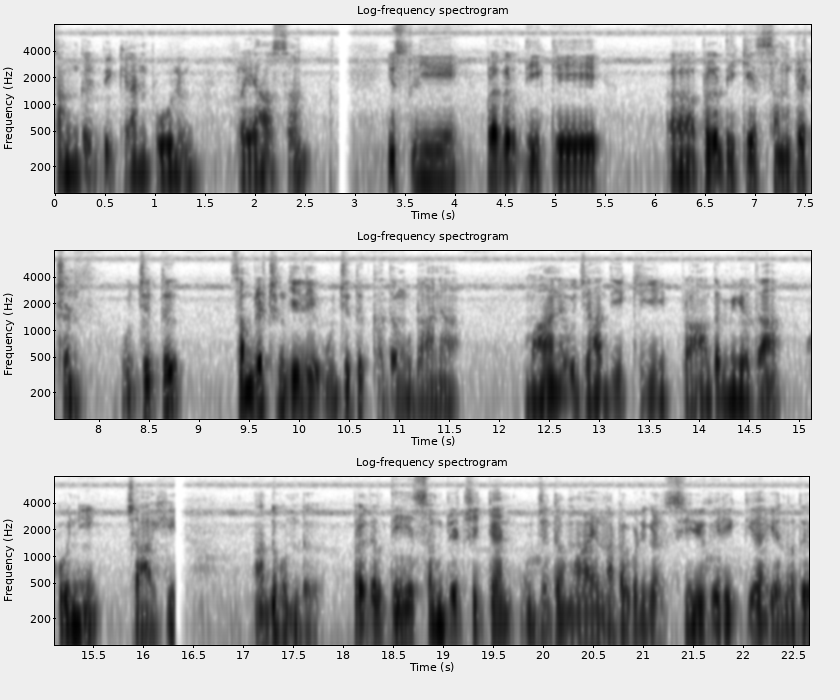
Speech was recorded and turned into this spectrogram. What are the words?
സങ്കല്പിക്കാൻ പോലും പ്രയാസം इसलिए प्रकृति के अ, प्रकृति के संरक्षण उचित संरक्षण के लिए उचित कदम उठाना മാനവ ജാതിക്ക് പ്രാഥമികത ഹോനി ചാഹി അതുകൊണ്ട് പ്രകൃതിയെ സംരക്ഷിക്കാൻ ഉചിതമായ നടപടികൾ സ്വീകരിക്കുക എന്നത്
